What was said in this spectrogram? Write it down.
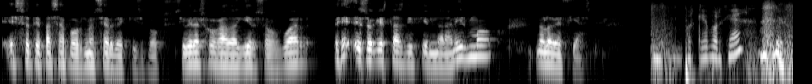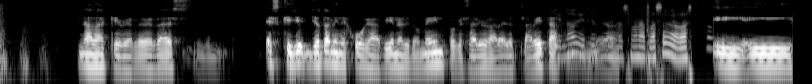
Eso te pasa por no ser de Xbox. Si hubieras jugado a Gears of War, eso que estás diciendo ahora mismo, no lo decías. ¿Por qué? ¿Por qué? Nada que ver, de verdad. Es, es que yo, yo también jugué a Binary Domain porque salió la, la beta. Que no, dijiste la semana pasada, basta. Y, y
